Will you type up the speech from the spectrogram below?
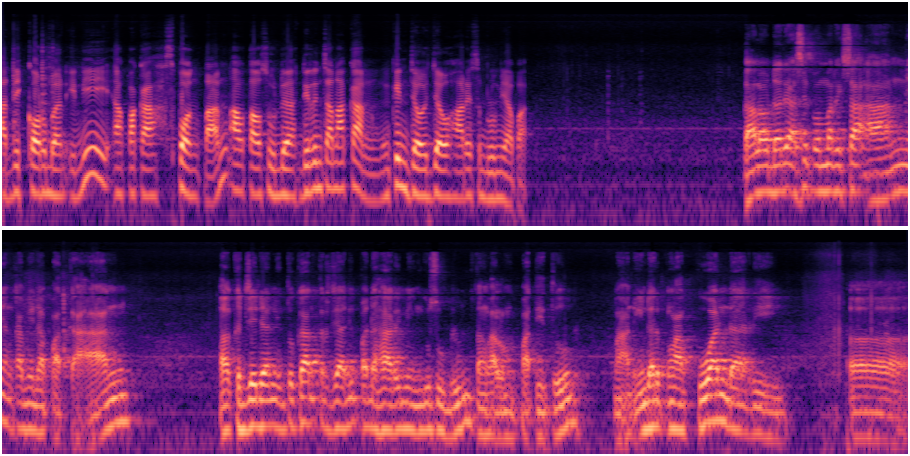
adik korban ini apakah spontan atau sudah direncanakan mungkin jauh-jauh hari sebelumnya Pak? Kalau dari hasil pemeriksaan yang kami dapatkan, uh, kejadian itu kan terjadi pada hari Minggu sebelum tanggal 4 itu. Nah ini dari pengakuan dari uh,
